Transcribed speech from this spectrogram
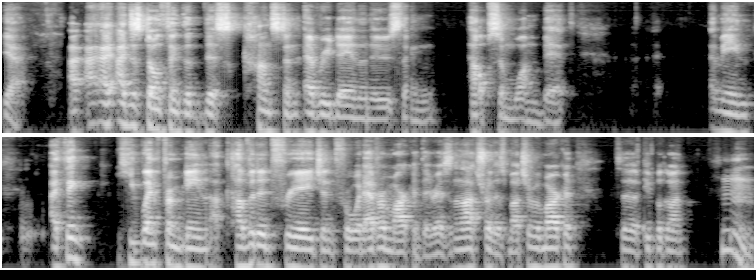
Yeah, I, I I just don't think that this constant every day in the news thing helps him one bit. I mean, I think he went from being a coveted free agent for whatever market there is. I'm not sure there's much of a market to people going, hmm,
